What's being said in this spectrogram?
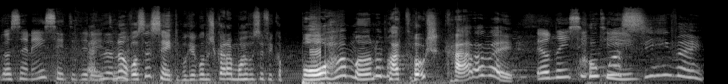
Você nem sente é, direito. não, né? não, você sente, porque quando os caras morrem você fica, porra, mano, matou os caras, velho. Eu nem senti. Como assim, velho?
